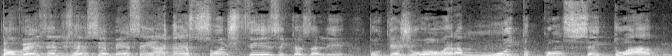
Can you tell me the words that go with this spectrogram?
Talvez eles recebessem agressões físicas ali, porque João era muito conceituado.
